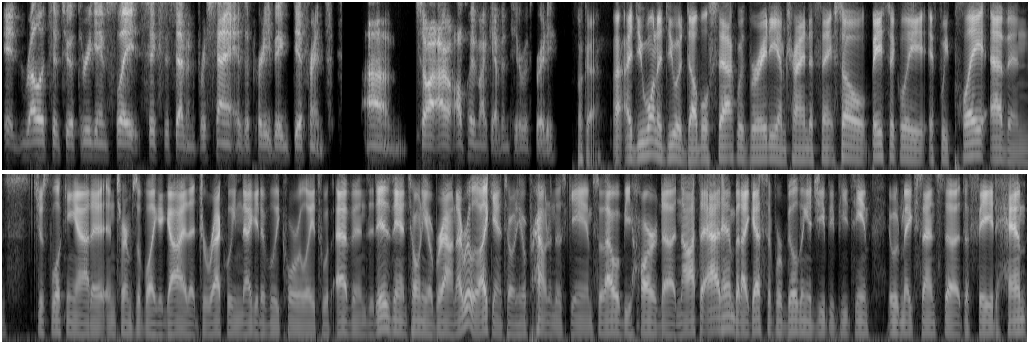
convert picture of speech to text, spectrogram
it relative to a three game slate, six to seven percent is a pretty big difference. Um, so I, I'll play Mike Evans here with Brady. Okay. I, do want to do a double stack with Brady. I'm trying to think. So basically, if we play Evans, just looking at it in terms of like a guy that directly negatively correlates with Evans, it is Antonio Brown. I really like Antonio Brown in this game. So that would be hard uh, not to add him. But I guess if we're building a GPP team, it would make sense to, to fade him.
